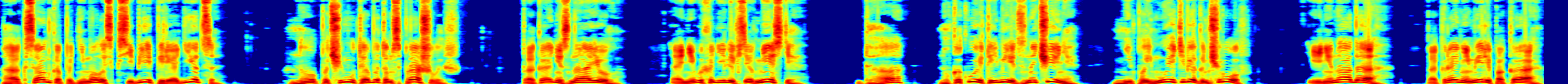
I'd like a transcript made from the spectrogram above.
а Оксанка поднималась к себе переодеться. Но почему ты об этом спрашиваешь? Пока не знаю. Они выходили все вместе? Да, но какое это имеет значение? Не пойму я тебя, Гончаров. И не надо, по крайней мере, пока.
